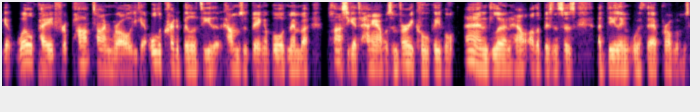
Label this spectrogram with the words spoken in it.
You get well paid for a part time role. You get all the credibility that comes with being a board member. Plus, you get to hang out with some very cool people and learn how other businesses are dealing with their problems.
